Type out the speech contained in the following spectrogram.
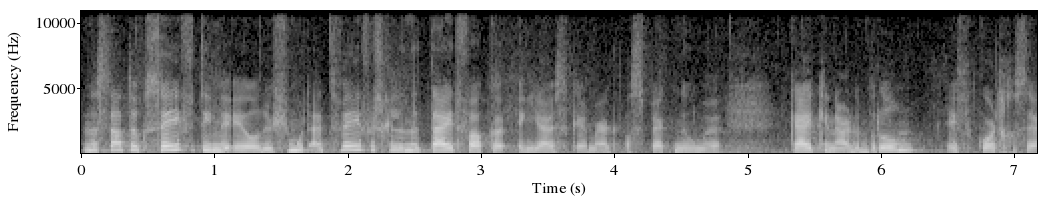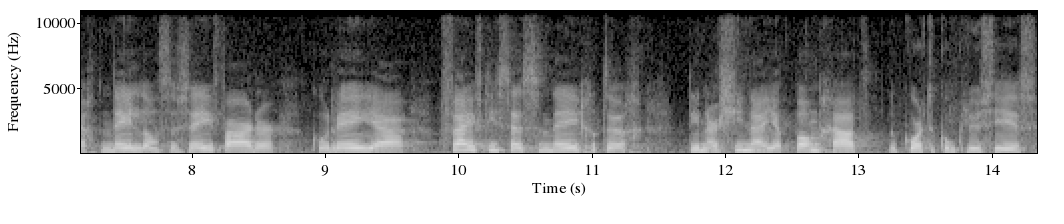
en er staat ook 17e eeuw. Dus je moet uit twee verschillende tijdvakken een juist kenmerkend aspect noemen. Kijk je naar de bron, even kort gezegd, Nederlandse zeevaarder, Korea, 1596, die naar China Japan gaat. De korte conclusie is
